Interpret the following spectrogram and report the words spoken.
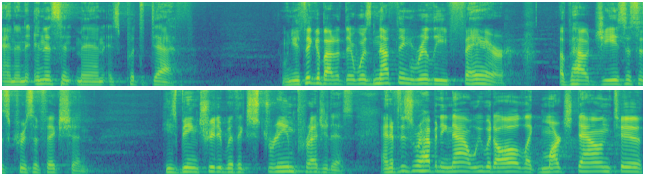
and an innocent man is put to death. When you think about it, there was nothing really fair about Jesus' crucifixion. He's being treated with extreme prejudice. And if this were happening now, we would all like march down to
